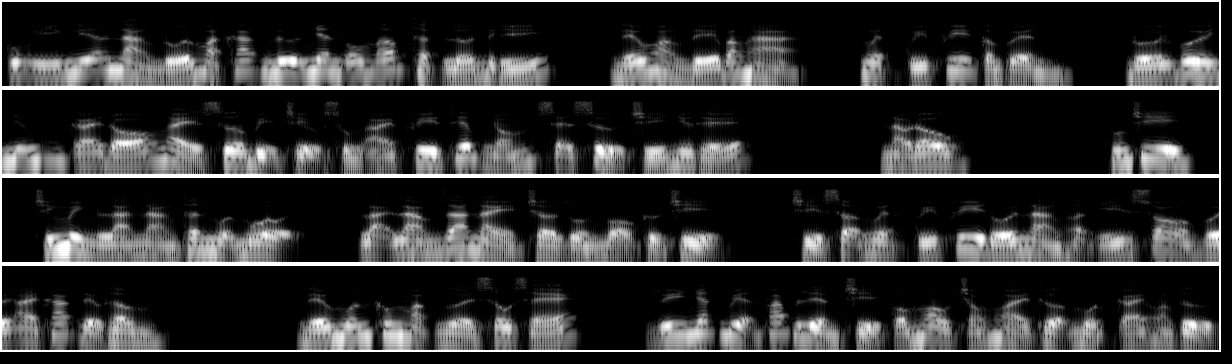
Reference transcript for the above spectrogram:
cũng ý nghĩa nàng đối mặt khác nữ nhân ôm ấp thật lớn địch ý, nếu hoàng đế băng hà, Nguyệt Quý Phi cầm quyền, đối với những cái đó ngày xưa bị chịu sủng ái phi thiếp nhóm sẽ xử trí như thế. Nào đâu? Huống chi, chính mình là nàng thân muội muội, lại làm ra này chờ ruồng bỏ cử chỉ, chỉ sợ Nguyệt Quý Phi đối nàng hận ý so với ai khác đều thâm. Nếu muốn không mặc người sâu xé, duy nhất biện pháp liền chỉ có mau chóng hoài thượng một cái hoàng tử,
